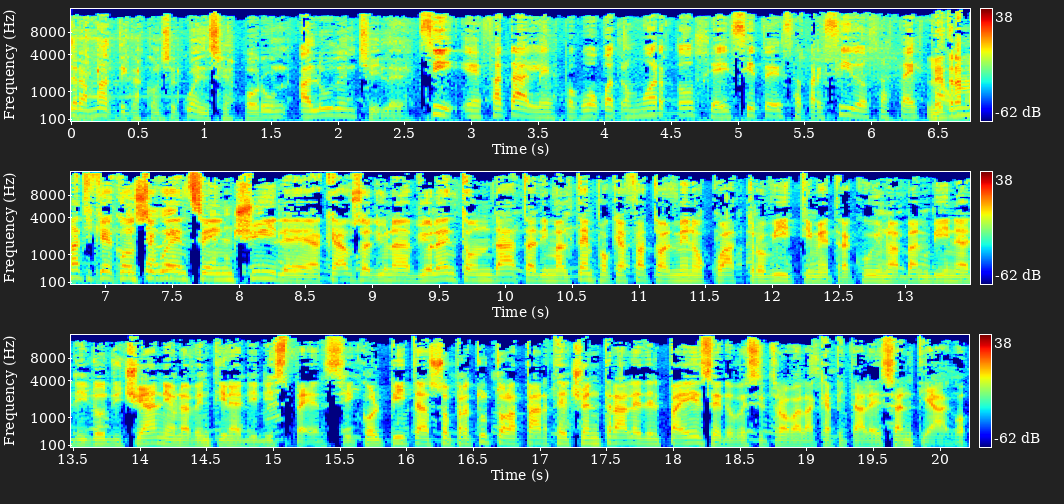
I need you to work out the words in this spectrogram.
Dramáticas consecuencias por un alud en Chile. Sí, eh, fatales, porque hubo cuatro muertos y hay siete desaparecidos hasta esta Le hora. drammatiche conseguenze in Cile a causa di una violenta ondata di maltempo che ha fatto almeno quattro vittime, tra cui una bambina di 12 anni e una ventina di dispersi, colpita soprattutto la parte centrale del paese dove si trova la capitale Santiago.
